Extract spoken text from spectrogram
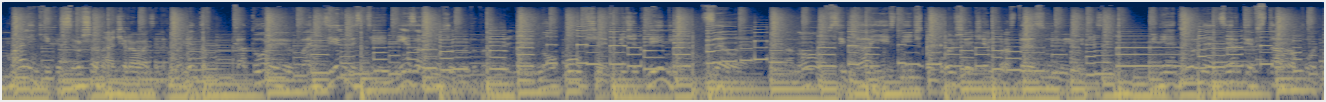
маленьких и совершенно очаровательных моментов, которые в отдельности не заслуживают упоминания, но общее впечатление целое всегда есть нечто большее, чем простая сумма и вычислить. Миниатюрная церковь в Ставрополе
